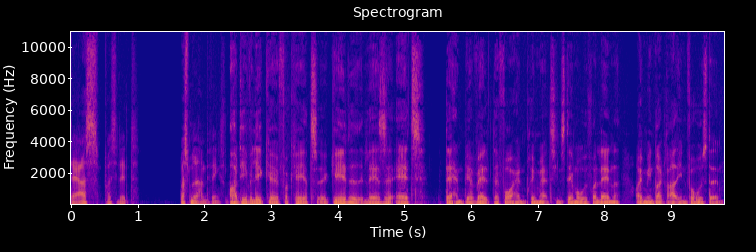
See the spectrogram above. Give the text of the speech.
deres præsident og smider ham i fængsel. Og det er vel ikke uh, forkert gættet, Lasse, at da han bliver valgt, der får han primært sine stemmer ud fra landet, og i mindre grad inden for hovedstaden.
